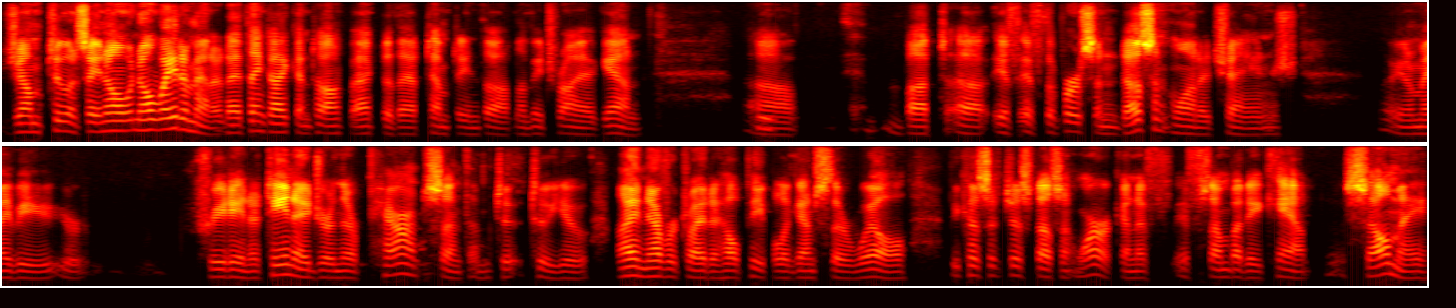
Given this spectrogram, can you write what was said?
jump to and say, "No, no, wait a minute. I think I can talk back to that tempting thought. Let me try again." Uh, but uh, if if the person doesn't want to change, you know, maybe you're treating a teenager and their parents sent them to, to you. I never try to help people against their will because it just doesn't work. And if, if somebody can't sell me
